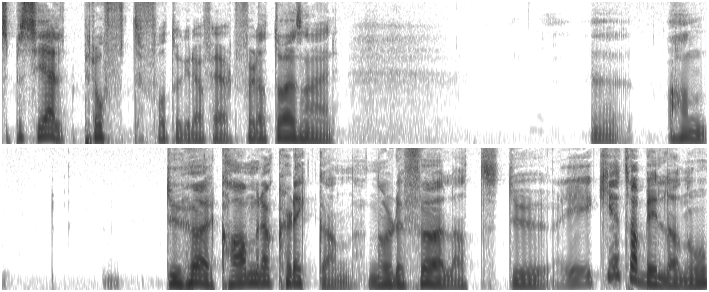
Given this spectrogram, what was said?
Spesielt proft fotografert, for da er det sånn her uh, Han Du hører kameraklikkene når du føler at du Ikke ta bilder nå,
